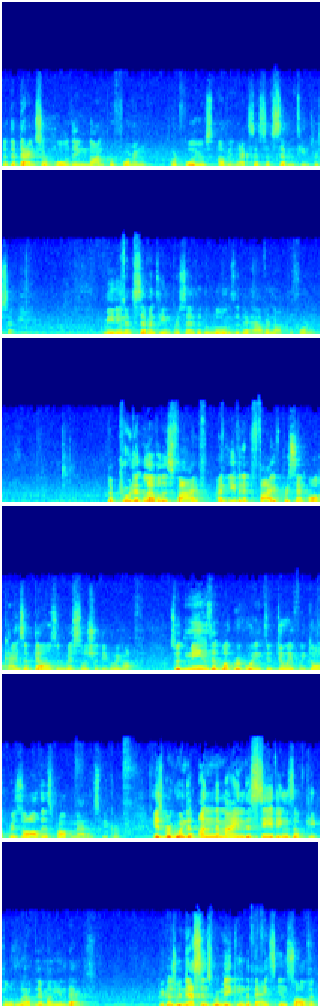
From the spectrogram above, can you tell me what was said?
that the banks are holding non-performing portfolios of in excess of 17%, meaning that 17% of the loans that they have are not performing. The prudent level is 5, and even at 5%, all kinds of bells and whistles should be going off. So it means that what we're going to do if we don't resolve this problem, Madam Speaker, is we're going to undermine the savings of people who have their money in banks. Because in essence, we're making the banks insolvent.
